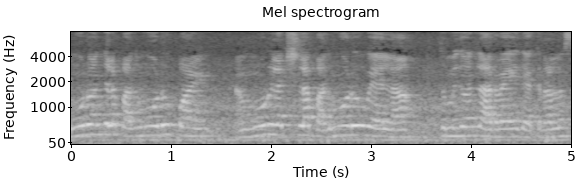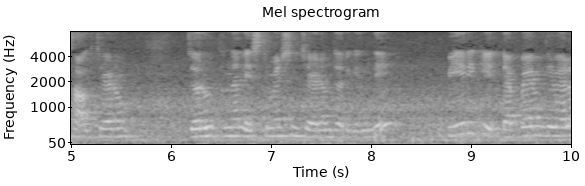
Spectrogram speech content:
మూడు వందల పదమూడు పాయింట్ మూడు లక్షల పదమూడు వేల తొమ్మిది వందల అరవై ఐదు ఎకరాల్లో సాగు చేయడం జరుగుతుందని ఎస్టిమేషన్ చేయడం జరిగింది. వీరికి డెబ్బై ఎనిమిది వేల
